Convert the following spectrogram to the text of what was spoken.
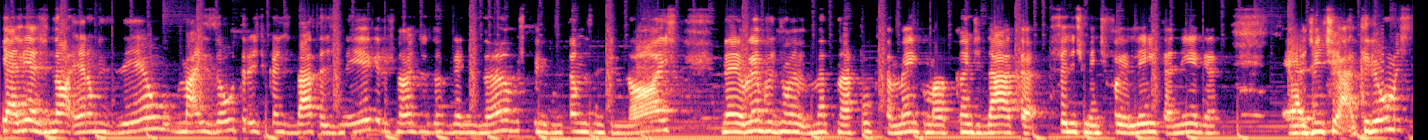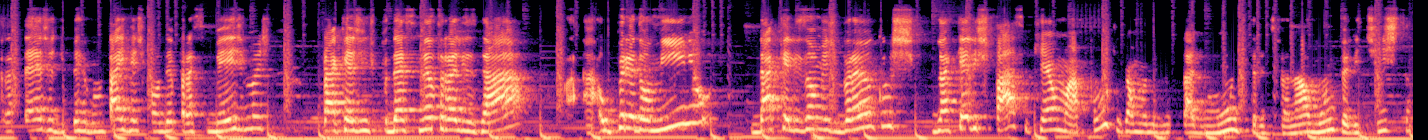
e ali éramos eu, mais outras candidatas negras, nós nos organizamos, perguntamos entre nós. Né? Eu lembro de um evento na PUC também, que uma candidata, felizmente foi eleita, negra, é, a gente criou uma estratégia de perguntar e responder para si mesmas, para que a gente pudesse neutralizar o predomínio daqueles homens brancos naquele espaço que é uma PUC, que é uma universidade muito tradicional, muito elitista.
